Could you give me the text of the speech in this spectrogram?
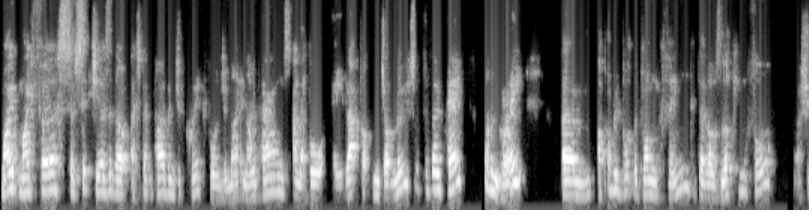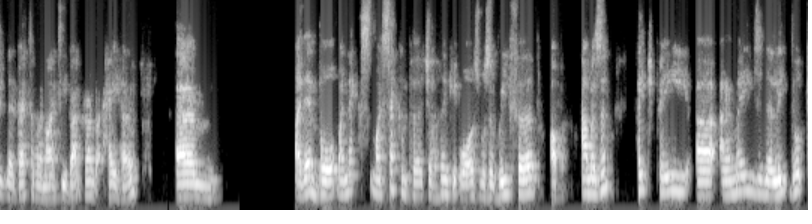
My, my first, so six years ago, I spent 500 quid, 499 pounds, and I bought a laptop from John Lewis, which was okay. wasn't great. Um, I probably bought the wrong thing that I was looking for. I should know better from an IT background, but hey ho. Um, I then bought my next, my second purchase, I think it was, was a refurb of Amazon HP, uh, an amazing EliteBook.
